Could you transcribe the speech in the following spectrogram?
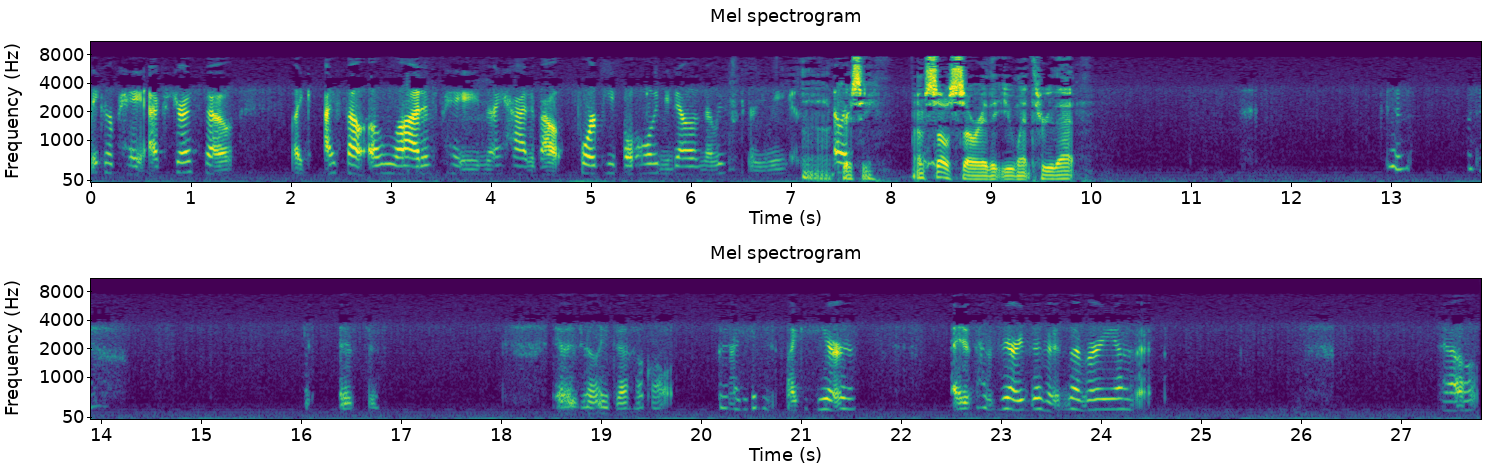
make her pay extra, so like I felt a lot of pain. I had about four people holding me down and mm, I was screaming. And, oh, Crissy, I'm so sorry that you went through that. It's just, it was really difficult. And I can just like hear. I just have a very vivid memory of it. So,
